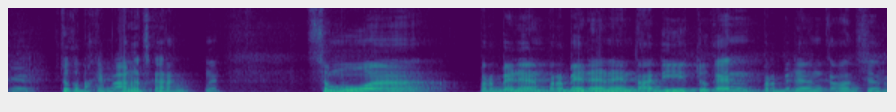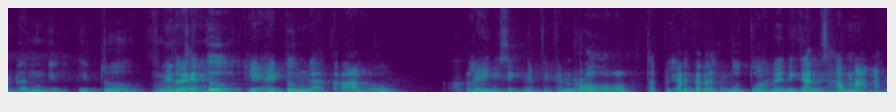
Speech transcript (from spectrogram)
Iya. itu kepake banget sekarang. Nah, semua perbedaan-perbedaan yang tadi itu kan perbedaan culture dan gitu itu Sebenarnya itu ya itu nggak terlalu playing significant role, tapi kan karena kebutuhan ini kan sama kan.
